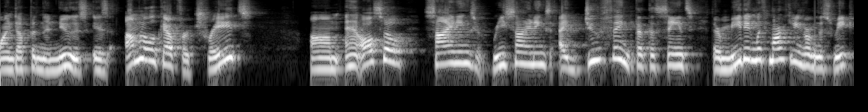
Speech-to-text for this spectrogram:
wind up in the news. Is I'm going to look out for trades, um, and also signings, re-signings. I do think that the Saints they're meeting with Mark Ingram this week,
